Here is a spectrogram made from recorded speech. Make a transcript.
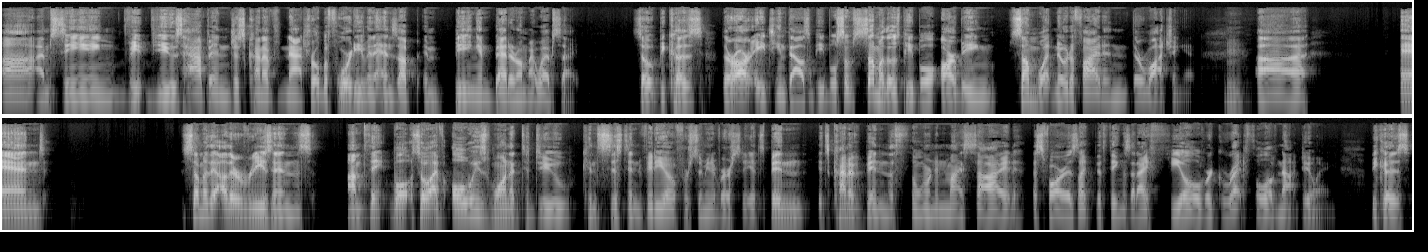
Uh, I'm seeing v- views happen just kind of natural before it even ends up in being embedded on my website. So because there are 18,000 people, so some of those people are being somewhat notified and they're watching it. Mm. Uh, and some of the other reasons I'm think well, so I've always wanted to do consistent video for Swim University. It's been it's kind of been the thorn in my side as far as like the things that I feel regretful of not doing because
